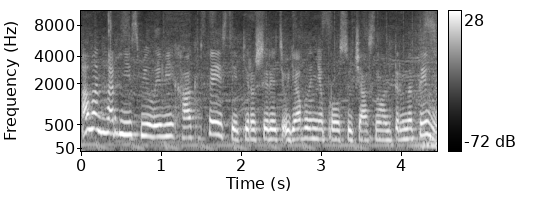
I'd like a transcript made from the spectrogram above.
Авангардні і сміливі Face, які розширять уявлення про сучасну альтернативу.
